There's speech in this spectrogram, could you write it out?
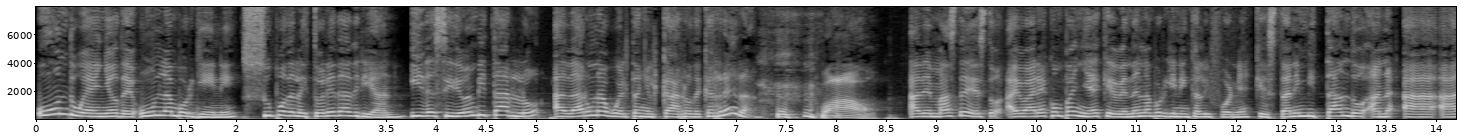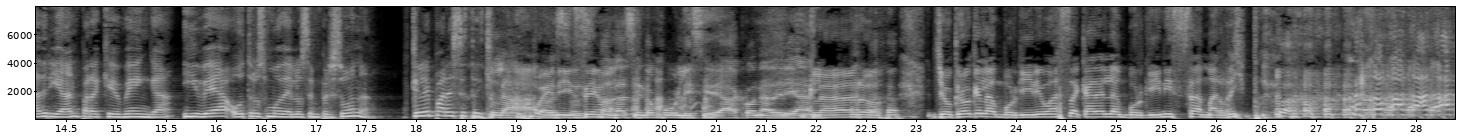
Un dueño de un Lamborghini supo de la historia de Adrián y decidió invitarlo a dar una vuelta en el carro de carrera. Wow. Además de esto, hay varias compañías que venden Lamborghini en California que están invitando a, a- a Adrián para que venga y vea otros modelos en persona. ¿Qué le parece esta historia? Claro, Buenísima. esos Están haciendo publicidad con Adrián. Claro. Yo creo que Lamborghini va a sacar el Lamborghini Samarripa.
